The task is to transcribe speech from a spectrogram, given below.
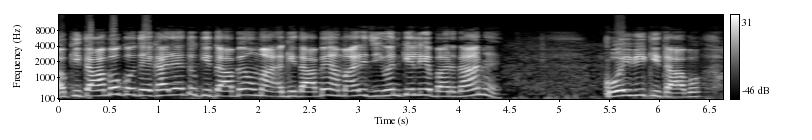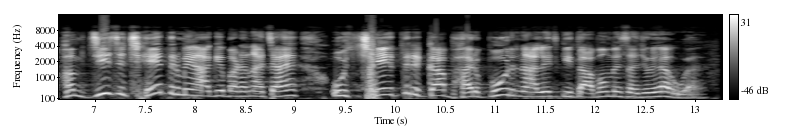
और किताबों को देखा जाए तो किताबें किताबें हमारे जीवन के लिए वरदान है। कोई भी किताब हो, हम जिस क्षेत्र में आगे बढ़ना चाहें, उस क्षेत्र का भरपूर नॉलेज किताबों में संजोया हुआ है।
